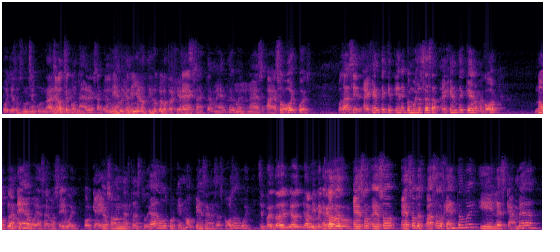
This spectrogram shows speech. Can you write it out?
pues ya eso es un secundario. Son secundarios, El, exactamente. hijo, el niño no te dijo que lo trajeras. Exactamente, güey. Ujú. a, eso, a eso voy, pues. O sea, si hay gente que tiene, como dice César, hay gente que a lo mejor no planea, güey, hacerlo así, güey. Porque ellos son, están estudiados, porque no piensan en esas cosas, güey. Sí, pues entonces yo, a mí me Entonces, eso, eso, eso les pasa a las gentes, güey, y les cambia,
